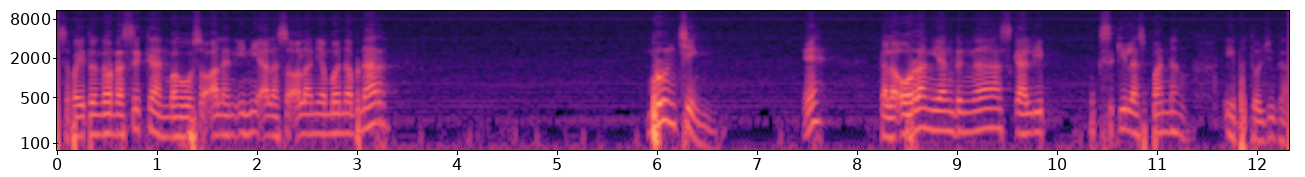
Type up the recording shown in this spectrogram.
supaya tuan-tuan rasakan bahawa soalan ini adalah soalan yang benar-benar meruncing. Eh? Kalau orang yang dengar sekali sekilas pandang, eh betul juga.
